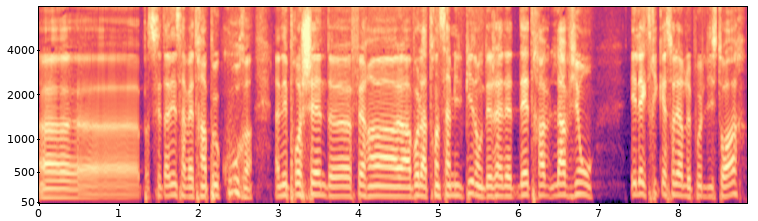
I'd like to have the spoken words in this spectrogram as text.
euh, parce que cette année, ça va être un peu court, l'année prochaine, de faire un, vol à 35 000 pieds, donc déjà d'être l'avion électrique et solaire le plus de l'histoire.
